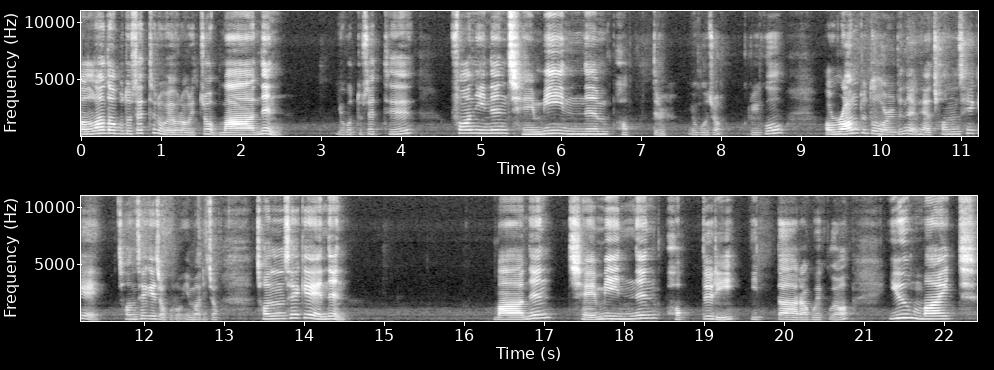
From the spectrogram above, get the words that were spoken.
Of도 세트로 외우라고 그랬죠. 많은 이것도 세트. funny는 재미있는 법들 요거죠. 그리고 around the world는 그냥 전 세계 전 세계적으로 이 말이죠. 전 세계에는 많은 재미있는 법들이 있다라고 했고요. You might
